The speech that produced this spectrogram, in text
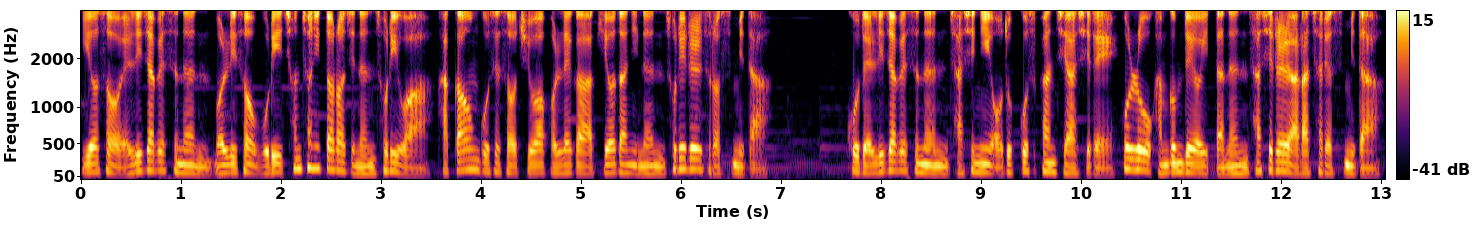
이어서 엘리자베스는 멀리서 물이 천천히 떨어지는 소리와 가까운 곳에서 쥐와 벌레가 기어다니는 소리를 들었습니다. 곧 엘리자베스는 자신이 어둡고 습한 지하실에 홀로 감금되어 있다는 사실을 알아차렸습니다.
